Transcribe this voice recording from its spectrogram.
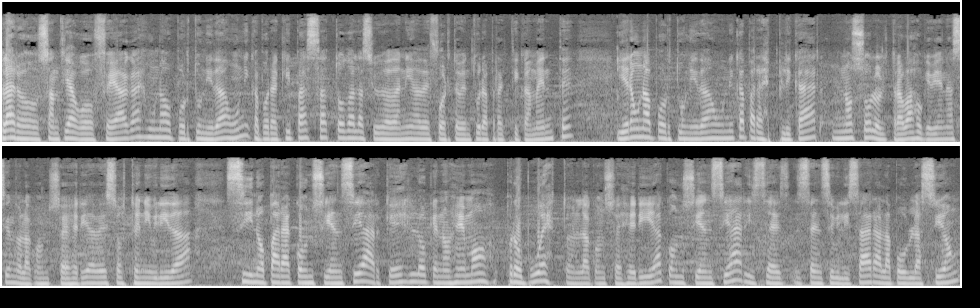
Claro, Santiago, FEAGA es una oportunidad única. Por aquí pasa toda la ciudadanía de Fuerteventura prácticamente y era una oportunidad única para explicar no solo el trabajo que viene haciendo la Consejería de Sostenibilidad, sino para concienciar, que es lo que nos hemos propuesto en la Consejería, concienciar y sensibilizar a la población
